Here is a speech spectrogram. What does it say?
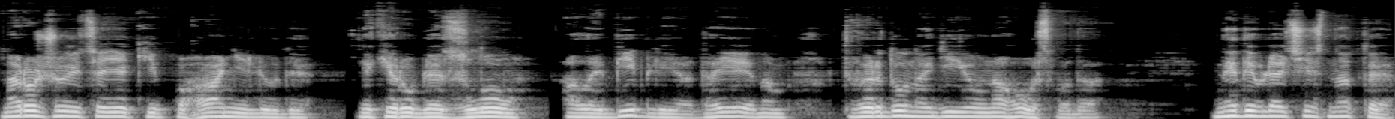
народжуються які погані люди, які роблять зло. Але Біблія дає нам тверду надію на Господа. Не дивлячись на те,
